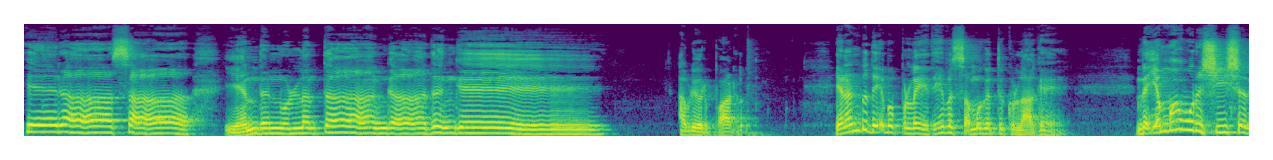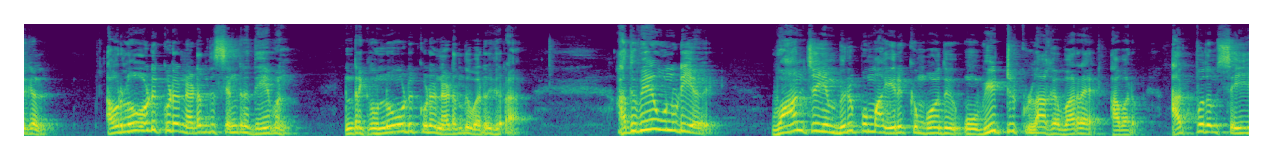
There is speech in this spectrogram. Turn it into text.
ஏராசா எந்த உள்ளம் தாங்காதுங்க. அப்படி ஒரு பாடல். என் அன்பு தேவ தேவ சமூகத்துக்குள்ளாக இந்த எம்மா ஒரு சீஷர்கள் அவர்களோடு கூட நடந்து சென்ற தேவன் இன்றைக்கு உன்னோடு கூட நடந்து வருகிறார். அதுவே உன்னுடைய வாஞ்சையும் விருப்பமாக இருக்கும்போது உன் வீட்டிற்குள்ளாக வர அவர் அற்புதம் செய்ய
